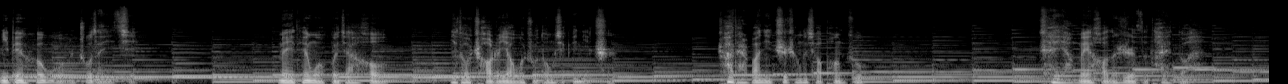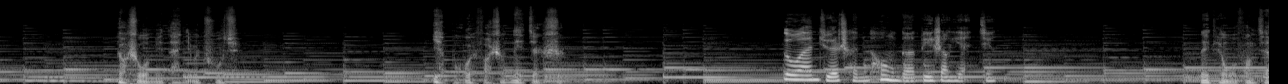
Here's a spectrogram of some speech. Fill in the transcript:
你便和我们住在一起。每天我回家后，你都吵着要我煮东西给你吃，差点把你吃成了小胖猪。这样美好的日子太短，要是我没带你们出去，也不会发生那件事。陆安觉沉痛的闭上眼睛。那天我放假。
